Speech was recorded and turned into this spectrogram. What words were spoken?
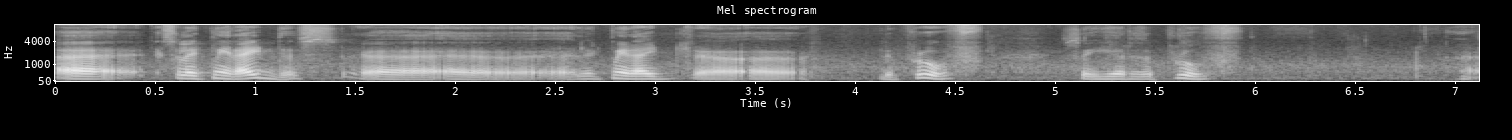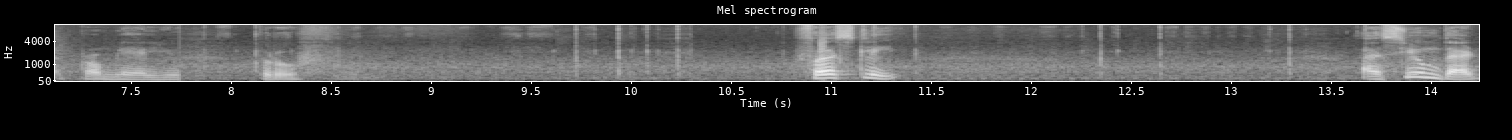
so let me write this uh, uh let me write uh, the proof. So here is the proof. Probably I will use proof. Firstly assume that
